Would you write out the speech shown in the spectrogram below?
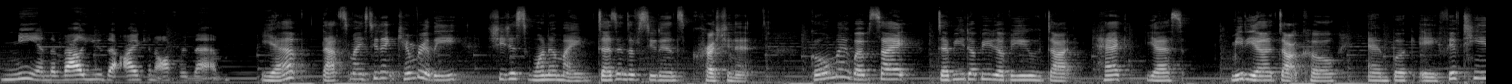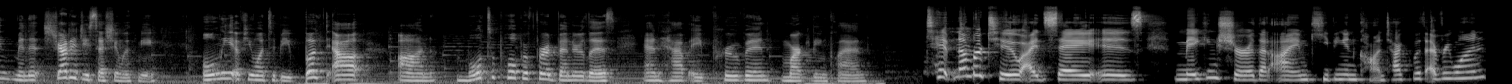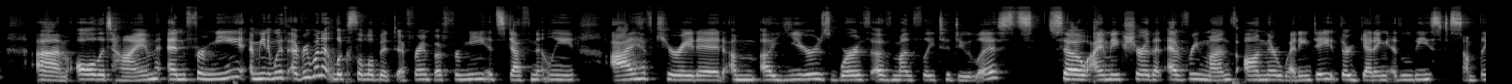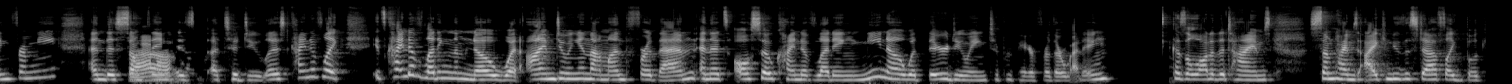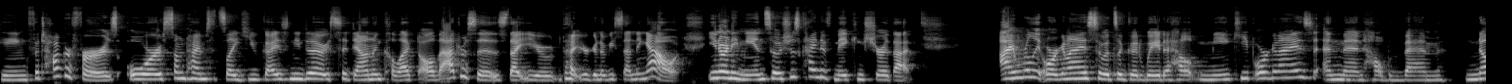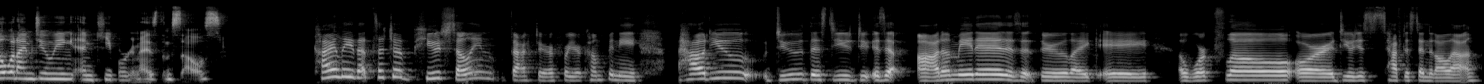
me and the value that I can offer them. Yep, that's my student Kimberly. She's just one of my dozens of students crushing it. Go on my website www.heckyesmedia.co and book a 15 minute strategy session with me. Only if you want to be booked out on multiple preferred vendor lists and have a proven marketing plan. Tip number two, I'd say, is making sure that I'm keeping in contact with everyone um, all the time. And for me, I mean, with everyone, it looks a little bit different, but for me, it's definitely, I have curated a, a year's worth of monthly to do lists. So I make sure that every month on their wedding date, they're getting at least something from me. And this something wow. is a to do list, kind of like it's kind of letting them know what I'm doing in that month for them. And it's also kind of letting me know what they're doing to prepare for their wedding because a lot of the times sometimes i can do the stuff like booking photographers or sometimes it's like you guys need to sit down and collect all the addresses that you that you're going to be sending out you know what i mean so it's just kind of making sure that i'm really organized so it's a good way to help me keep organized and then help them know what i'm doing and keep organized themselves Kylie, that's such a huge selling factor for your company. How do you do this? Do you do is it automated? Is it through like a a workflow or do you just have to send it all out?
